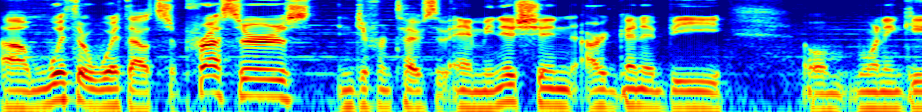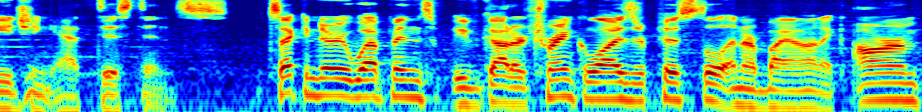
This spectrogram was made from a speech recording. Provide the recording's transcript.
um, with or without suppressors and different types of ammunition are going to be um, when engaging at distance. Secondary weapons, we've got our tranquilizer pistol and our bionic arm.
